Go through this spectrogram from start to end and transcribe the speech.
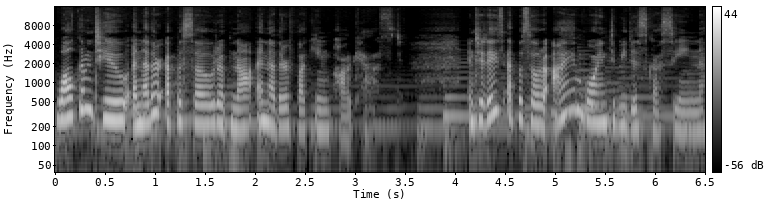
Welcome to another episode of Not Another Fucking Podcast. In today's episode, I am going to be discussing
